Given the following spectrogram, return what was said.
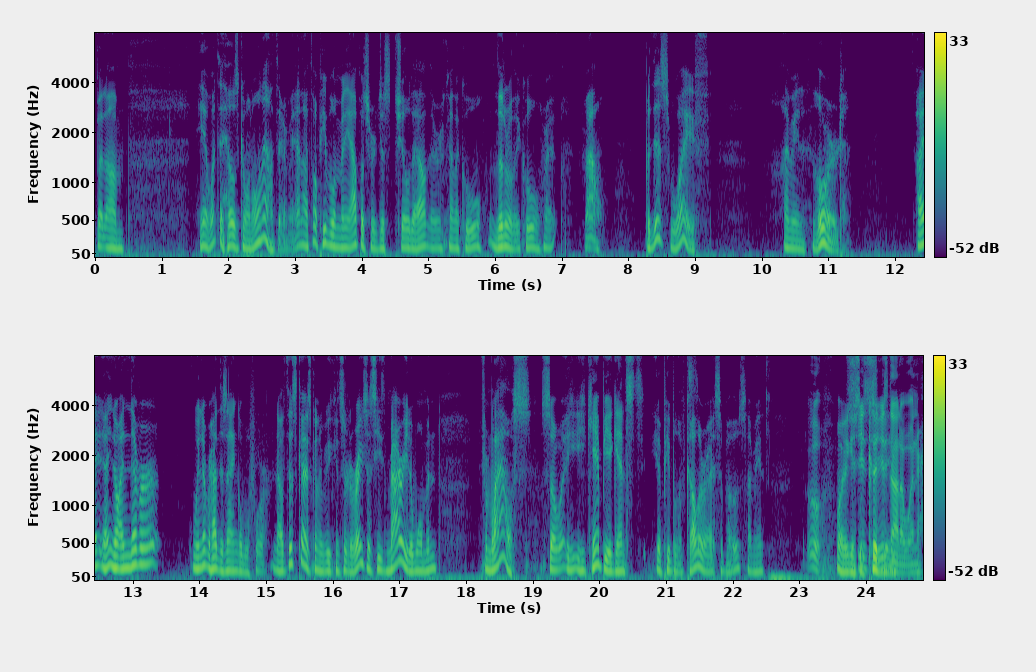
But um, yeah, what the hell's going on out there, man? I thought people in Minneapolis were just chilled out. They were kind of cool, literally cool, right? Wow. But this wife, I mean, Lord, I, I you know I never, we never had this angle before. Now if this guy's going to be considered racist. He's married a woman from Laos, so he, he can't be against you know people of color, I suppose. I mean, oh, well, I guess she's, he could she's be. not a winner.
